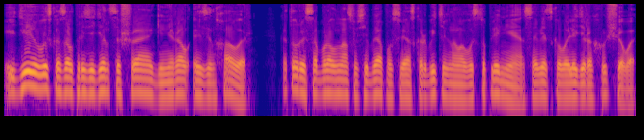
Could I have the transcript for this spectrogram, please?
Идею высказал президент США генерал Эйзенхауэр, который собрал нас у себя после оскорбительного выступления советского лидера Хрущева,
